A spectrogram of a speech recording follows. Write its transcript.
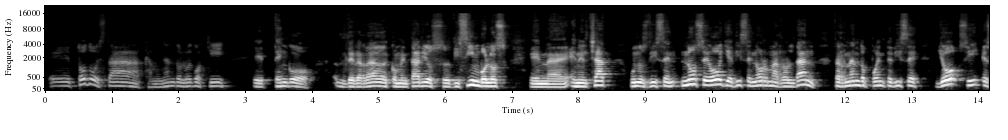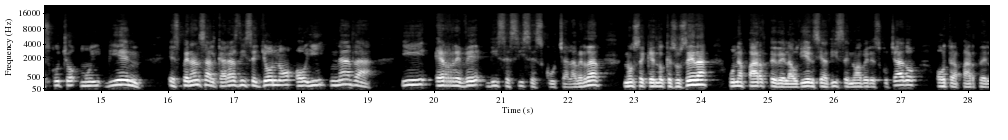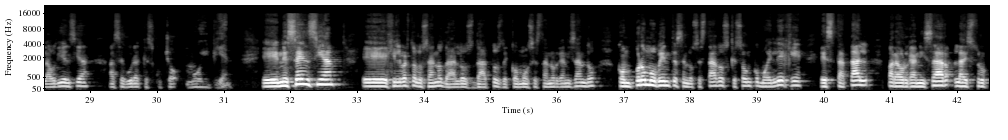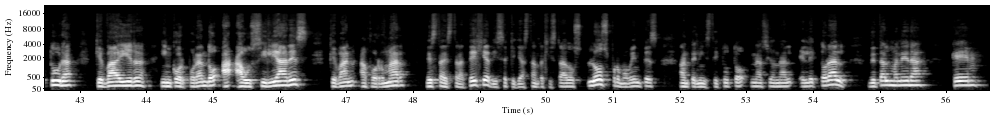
eh, todo está caminando. Luego aquí eh, tengo de verdad comentarios disímbolos en, en el chat. Unos dicen, no se oye, dice Norma Roldán. Fernando Puente dice, yo sí escucho muy bien. Esperanza Alcaraz dice, yo no oí nada. Y RB dice, sí se escucha. La verdad, no sé qué es lo que suceda. Una parte de la audiencia dice no haber escuchado, otra parte de la audiencia asegura que escuchó muy bien. En esencia, eh, Gilberto Lozano da los datos de cómo se están organizando con promoventes en los estados que son como el eje estatal para organizar la estructura que va a ir incorporando a auxiliares que van a formar esta estrategia. Dice que ya están registrados los promoventes ante el Instituto Nacional Electoral, de tal manera que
